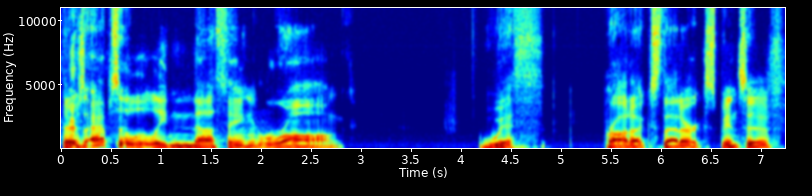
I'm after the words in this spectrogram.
There's absolutely nothing wrong with products that are expensive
